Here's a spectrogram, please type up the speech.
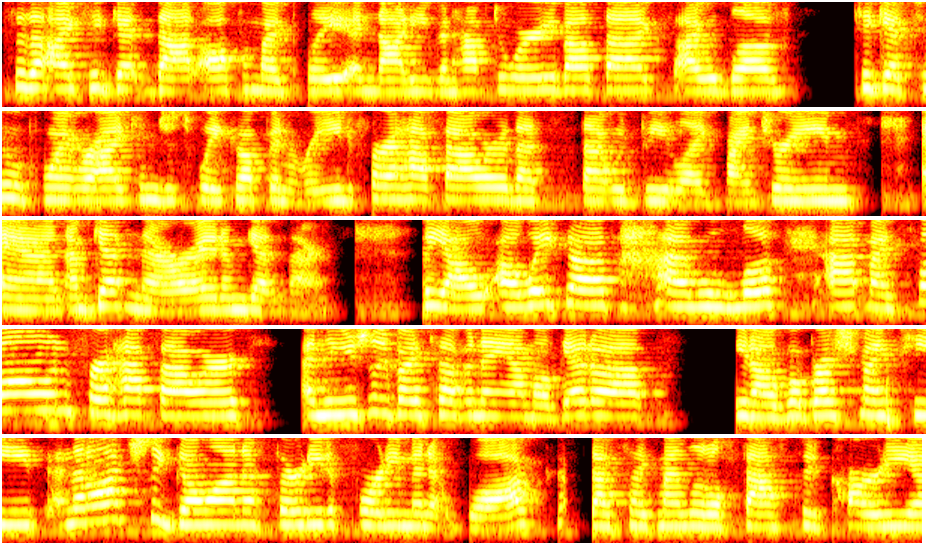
so that I could get that off of my plate and not even have to worry about that cuz I would love to get to a point where I can just wake up and read for a half hour. That's that would be like my dream, and I'm getting there. Right, I'm getting there. But yeah, I'll, I'll wake up. I will look at my phone for a half hour, and then usually by 7 a.m. I'll get up. you know, I'll go brush my teeth and then I'll actually go on a 30 to 40 minute walk. That's like my little fasted cardio.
